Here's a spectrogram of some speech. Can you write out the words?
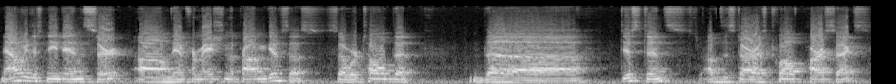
now we just need to insert um, the information the problem gives us. So we're told that the distance of the star is 12 parsecs,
